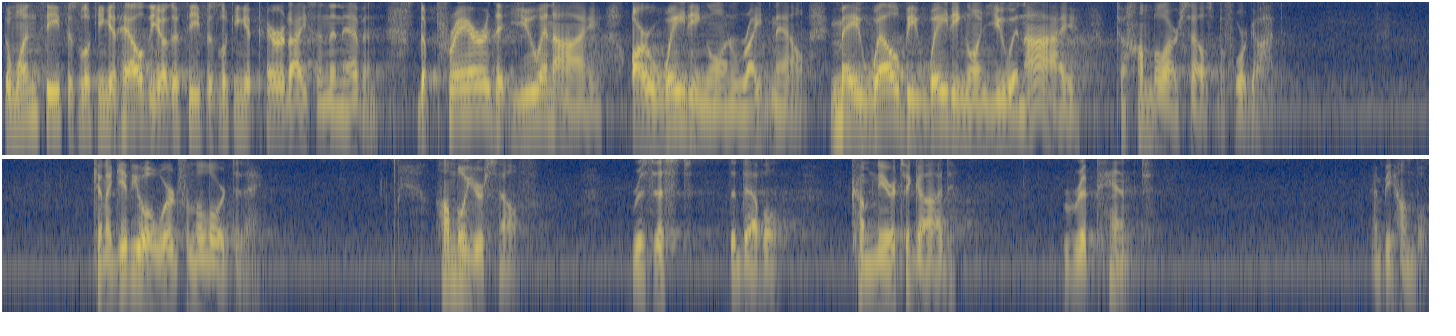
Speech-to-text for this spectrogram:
The one thief is looking at hell, the other thief is looking at paradise and then heaven. The prayer that you and I are waiting on right now may well be waiting on you and I to humble ourselves before God. Can I give you a word from the Lord today? Humble yourself, resist the devil, come near to God, repent, and be humble.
